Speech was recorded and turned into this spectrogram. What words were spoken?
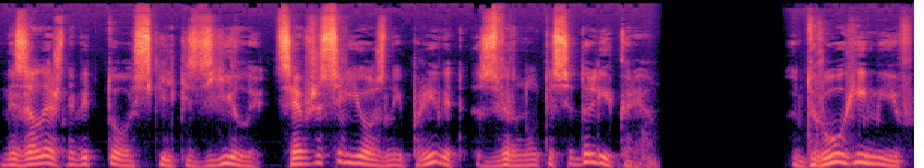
незалежно від того, скільки з'їли, це вже серйозний привід звернутися до лікаря. Другий міф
